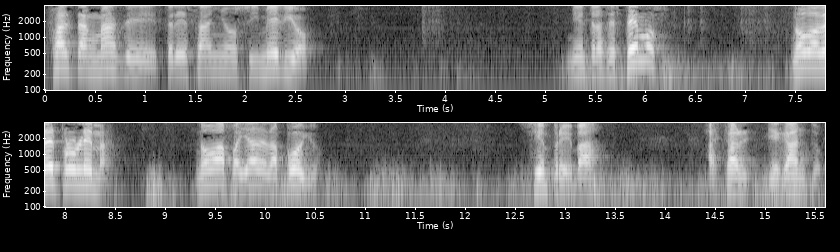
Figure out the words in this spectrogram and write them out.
faltan más de tres años y medio. Mientras estemos, no va a haber problema, no va a fallar el apoyo. Siempre va a estar llegando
